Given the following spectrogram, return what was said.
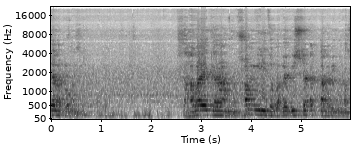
দ্বারা প্রমাণিত সাহাবায়ে কেরাম সম্মিলিতভাবে বিশ টাকার নামাজ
